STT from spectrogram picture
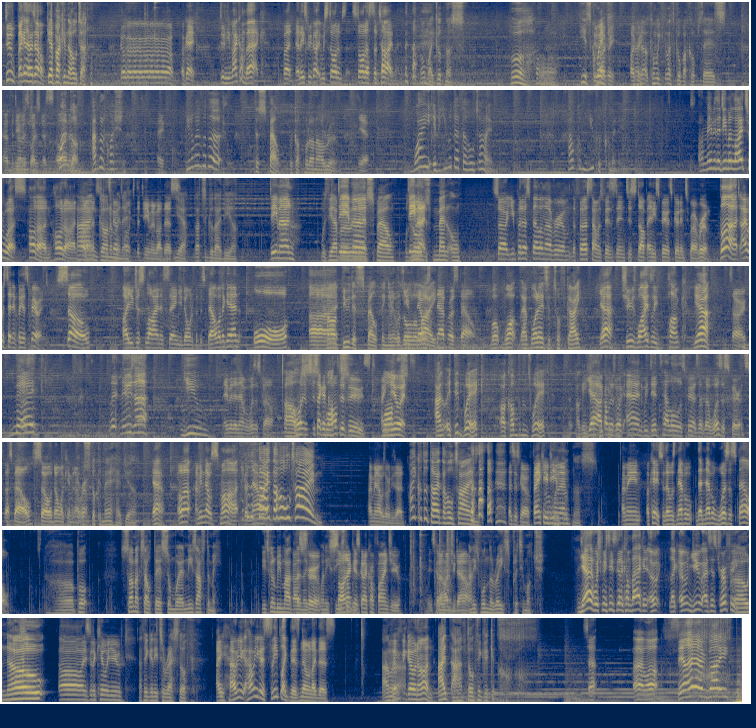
Dude, back in the hotel. Get back in the hotel. Go go go go go go go go go. Okay, dude, he might come back, but at least we got we stalled him stalled us some time. oh my goodness. Oh, oh, he is dude, quick. hungry, I hungry. know. Can we? Let's go back upstairs. Uh, the demon's watching us. Oh, hang on. I've got a question. Hey. You remember the the spell that got put on our room? Yeah. Why, if you were dead the whole time, how come you could come in here? Oh, maybe the demon lied to us. Hold on, hold on, hold on. Hang Let's, on let's a go minute. talk to the demon about this. Yeah, that's a good idea. Demon. Was the ever really a spell? Was it all Demon! just mental? So you put a spell in our room the first time I was visiting to stop any spirits going into our room. But I was technically a spirit. So are you just lying and saying you don't want to put the spell on again, or uh, Can't do this spell thing, and it was you- all a there lie. was never a spell? What? What? Uh, what is a tough guy? Yeah, choose wisely, punk. Yeah, Sorry. Ned. L- loser! You. Maybe there never was a spell. Oh, Oh, it was just like a what? confidence boost. I knew it. And it did work. Our confidence worked. Against Yeah, our few confidence people. worked, and we did tell all the spirits that there was a spirit a spell, so no one came in our It was room. stuck in their head, yeah. Yeah. Oh well, I mean that was smart, I could have died the whole time. I, I mean I was already dead. I could have died the whole time. Let's just go. Thank you, oh my demon. goodness. I mean, okay, so there was never there never was a spell. Uh, but Sonic's out there somewhere and he's after me. He's gonna be mad That's then true. when he sees Sonic that we is gonna come find you. He's gonna hunt him. you down. and he's won the race pretty much. Yeah, which means he's gonna come back and own, like own you as his trophy. Oh no! oh, he's gonna kill you. I think I need to rest up. I how are you how are you gonna sleep like this, knowing like this? I'm What's a, been going on? I, I don't think I can. So, alright, uh, well, see you later, everybody.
